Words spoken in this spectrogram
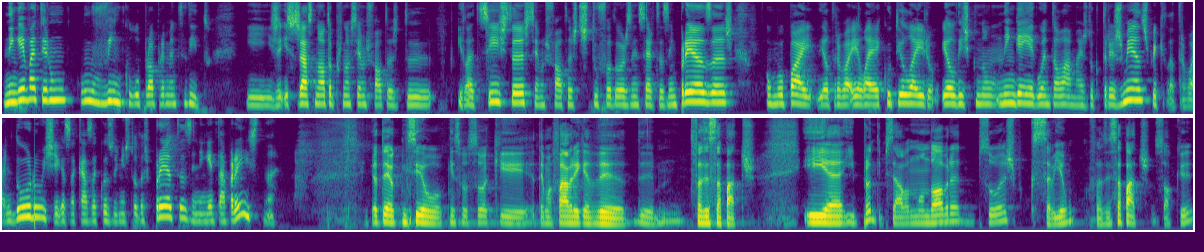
Ninguém vai ter um, um vínculo propriamente dito. E isso já se nota porque nós temos faltas de eletricistas, temos faltas de estufadores em certas empresas, o meu pai, ele, trabalha, ele é cutileiro, ele diz que não, ninguém aguenta lá mais do que três meses, porque aquilo é trabalho duro e chegas a casa com as unhas todas pretas e ninguém está para isto, não é? Eu, tenho, eu, conheci, eu conheço uma pessoa que tem uma fábrica de, de, de fazer sapatos e, uh, e pronto, e precisavam de mão de obra de pessoas que sabiam fazer sapatos, só que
